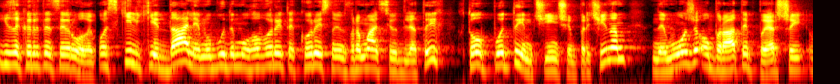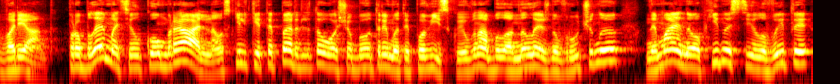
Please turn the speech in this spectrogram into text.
і закрити цей ролик, оскільки далі ми будемо говорити корисну інформацію для тих, хто по тим чи іншим причинам не може обрати перший варіант. Проблема цілком реальна, оскільки тепер для того, щоб отримати повістку, і вона була належно врученою, немає необхідності ловити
